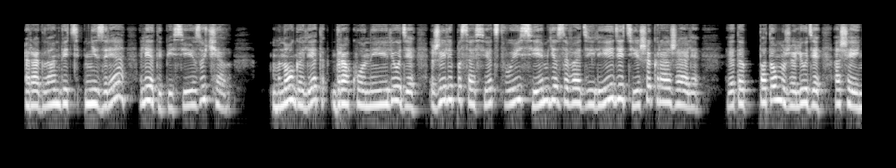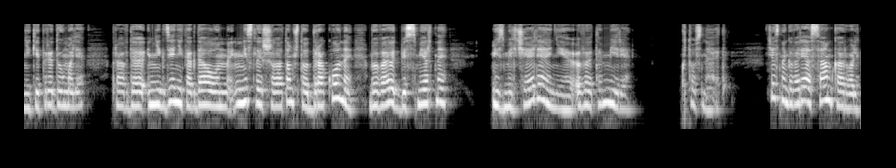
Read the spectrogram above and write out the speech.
Раглан ведь не зря летописи изучал. Много лет драконы и люди жили по соседству и семьи заводили, и детишек рожали — это потом уже люди ошейники придумали. Правда, нигде никогда он не слышал о том, что драконы бывают бессмертны. Измельчали они в этом мире? Кто знает. Честно говоря, сам король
